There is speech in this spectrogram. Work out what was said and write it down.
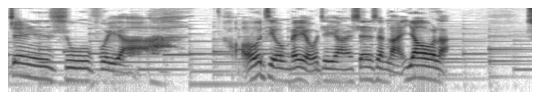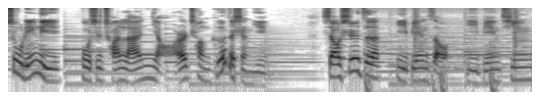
真舒服呀！好久没有这样伸伸懒腰了。树林里不时传来鸟儿唱歌的声音，小狮子一边走一边听，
